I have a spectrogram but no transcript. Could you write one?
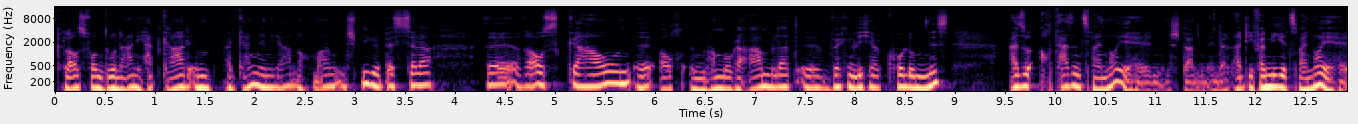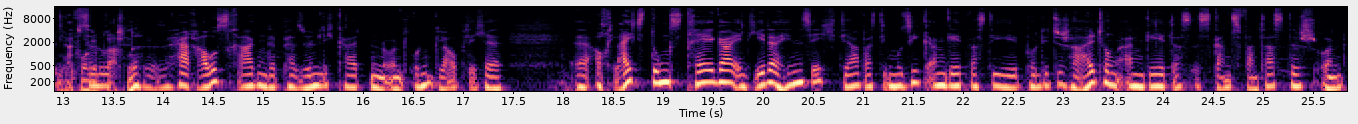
Klaus von Donani hat gerade im vergangenen Jahr nochmal einen Spiegel-Bestseller äh, rausgehauen, äh, auch im Hamburger Abendblatt äh, wöchentlicher Kolumnist. Also auch da sind zwei neue Helden entstanden. Da hat die Familie zwei neue Helden Absolut. hervorgebracht. Ne? Herausragende Persönlichkeiten und unglaubliche äh, auch Leistungsträger in jeder Hinsicht, ja, was die Musik angeht, was die politische Haltung angeht, das ist ganz fantastisch und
